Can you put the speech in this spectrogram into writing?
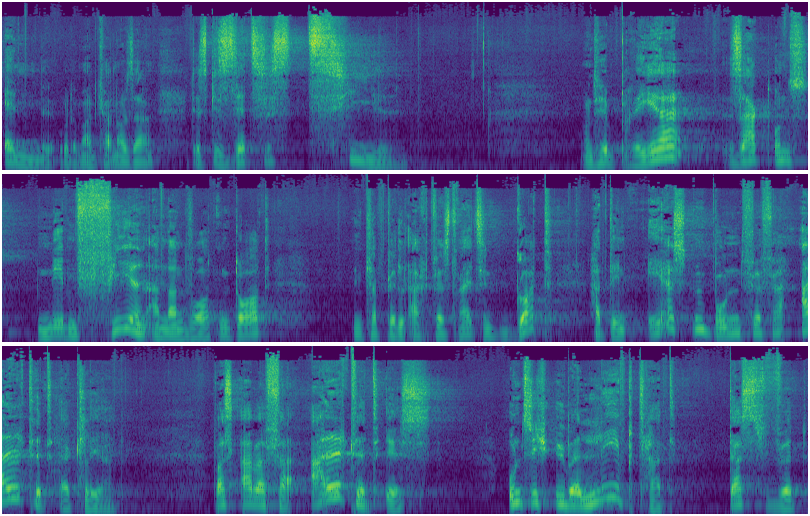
Ende oder man kann auch sagen des Gesetzes Ziel. Und Hebräer sagt uns neben vielen anderen Worten dort, in Kapitel 8, Vers 13, Gott hat den ersten Bund für veraltet erklärt. Was aber veraltet ist und sich überlebt hat, das wird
